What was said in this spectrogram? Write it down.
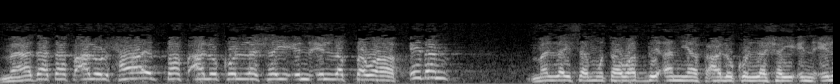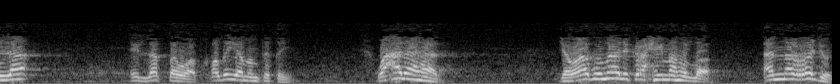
ماذا تفعل الحائض؟ تفعل كل شيء إلا الطواف. اذا من ليس متوضئا يفعل كل شيء إلا إلا الطواف. قضية منطقية. وعلى هذا جواب مالك رحمه الله أن الرجل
